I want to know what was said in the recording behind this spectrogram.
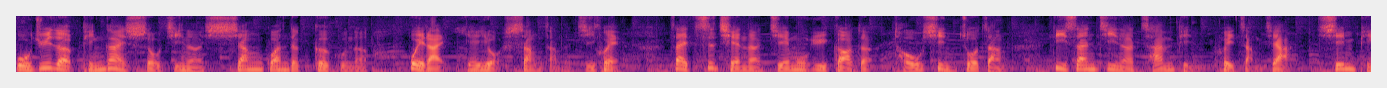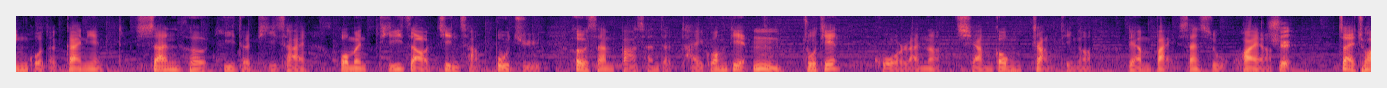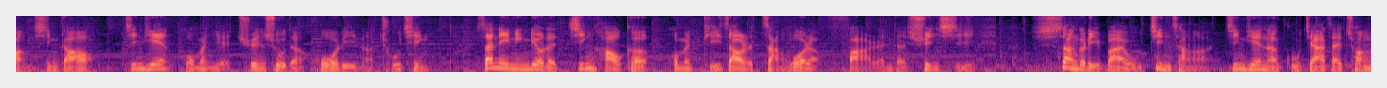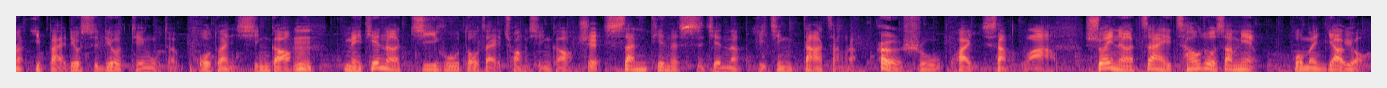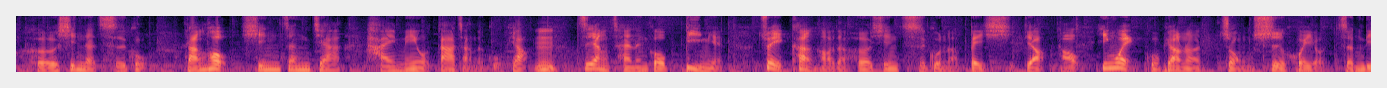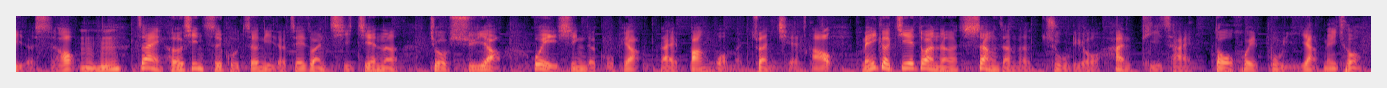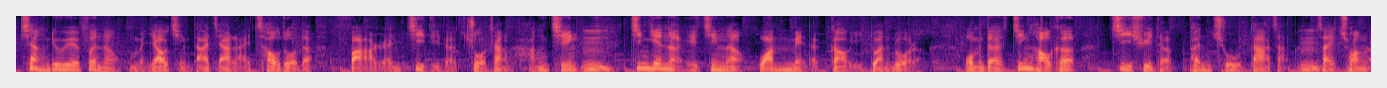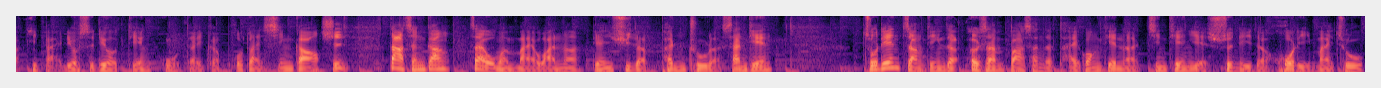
五 G 的瓶盖手机呢相关的个股呢，未来也有上涨的机会。在之前呢节目预告的投信做账，第三季呢产品会涨价，新苹果的概念，三合一的题材。我们提早进场布局二三八三的台光电，嗯，昨天果然呢强攻涨停啊，两百三十五块啊，是。再创新高哦。今天我们也全数的获利呢出清，三零零六的金豪科，我们提早了掌握了法人的讯息，上个礼拜五进场啊，今天呢股价再创了一百六十六点五的波段新高，嗯。每天呢，几乎都在创新高，是。三天的时间呢，已经大涨了二十五块以上，哇哦！所以呢，在操作上面，我们要有核心的持股，然后新增加还没有大涨的股票，嗯，这样才能够避免最看好的核心持股呢被洗掉。好，因为股票呢总是会有整理的时候，嗯哼，在核心持股整理的这段期间呢，就需要。卫星的股票来帮我们赚钱。好，每一个阶段呢，上涨的主流和题材都会不一样。没错，像六月份呢，我们邀请大家来操作的法人季底的作战行情，嗯，今天呢已经呢完美的告一段落了。我们的金豪科继续的喷出大涨，嗯，再创了一百六十六点五的一个波段新高。是，大成钢在我们买完呢，连续的喷出了三天。昨天涨停的二三八三的台光电呢，今天也顺利的获利卖出。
